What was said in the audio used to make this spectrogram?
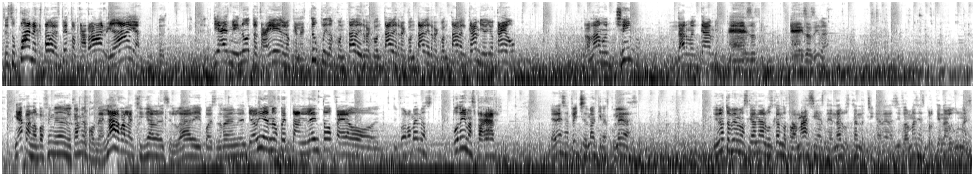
Se supone que estaba despierto, cabrón. Y ay, 10 minutos ahí en lo que el estúpido contaba y recontaba y recontaba y recontaba el cambio, yo creo. Tardaron un chingo en darme el cambio. Eso sí, eso sí, ¿verdad? Ya cuando por fin me dieron el cambio, pues me largo a la chingada del celular y pues en teoría no fue tan lento, pero por lo menos pudimos pagar en esas pinches máquinas culeras. Y no tuvimos que andar buscando farmacias ni andar buscando chingaderas y farmacias porque en algunas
